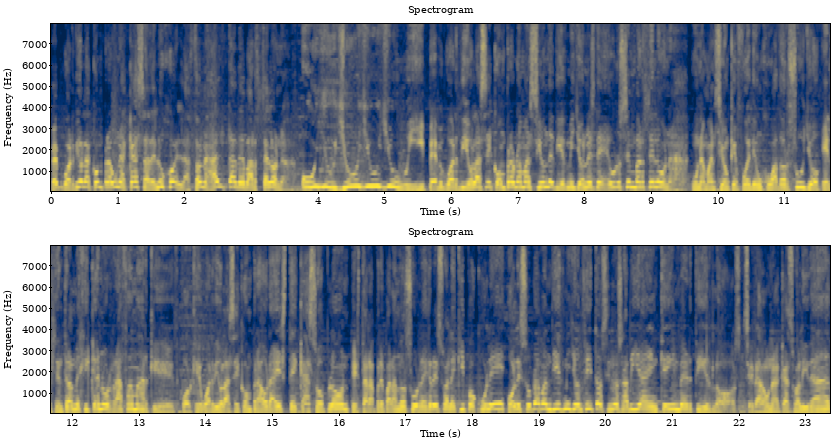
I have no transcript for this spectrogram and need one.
Pep Guardiola compra una casa de lujo en la zona alta de Barcelona. Uy, uy, uy, uy, uy. Pep Guardiola se compra una mansión de 10 millones de euros en Barcelona. Una mansión que fue de un jugador suyo, el central mexicano Rafa Márquez. ¿Por qué Guardiola se compra ahora este casoplón? ¿Estará preparando su regreso al equipo culé o le sobraban 10 milloncitos y no sabía en qué invertirlos? ¿Será una casualidad?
